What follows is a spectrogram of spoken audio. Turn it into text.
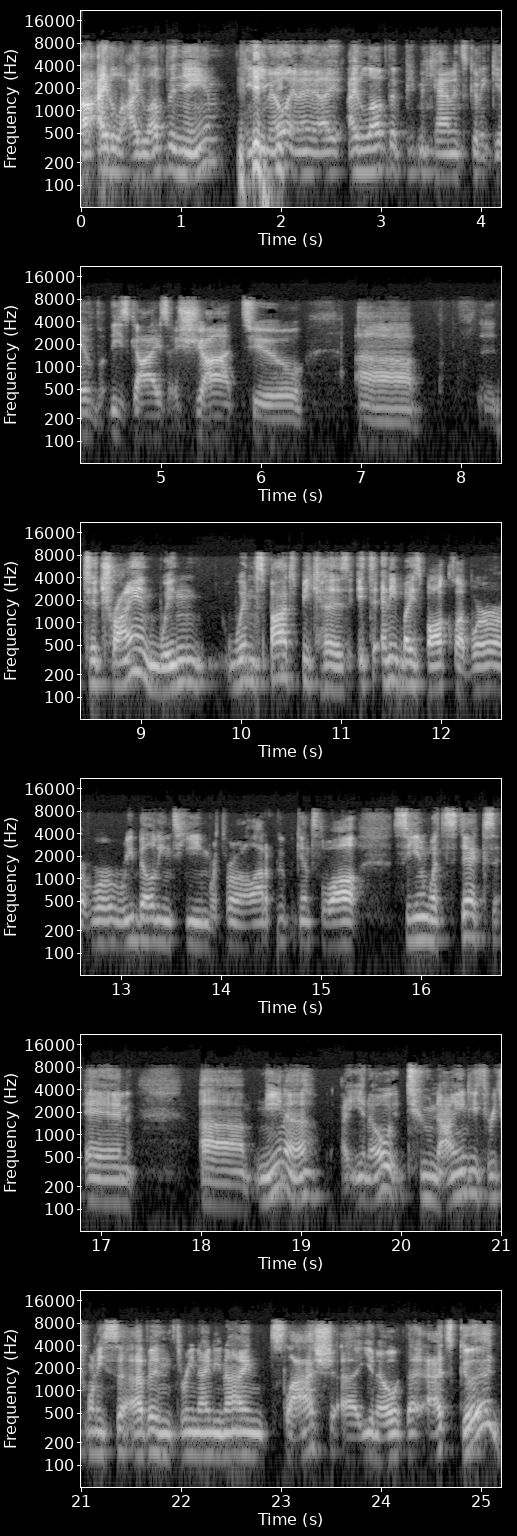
I, I love the name, you know, and I, I love that Pete Mackanin's going to give these guys a shot to uh, to try and win win spots because it's anybody's ball club. We're we're a rebuilding team. We're throwing a lot of poop against the wall, seeing what sticks. And uh, Nina, you know, 290, 327, 399 slash, uh, you know, that, that's good.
